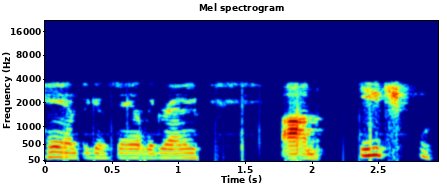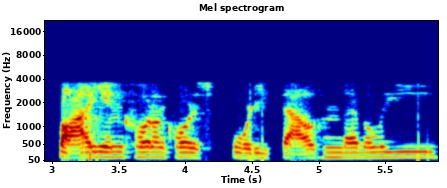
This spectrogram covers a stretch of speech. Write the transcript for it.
hands against Daniel Negreanu. Um, each buy-in, quote unquote, is forty thousand, I believe,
